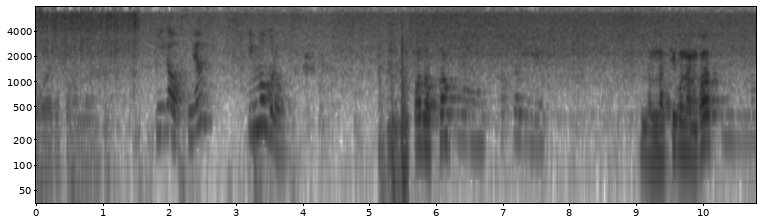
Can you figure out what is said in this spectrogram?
먹어야 될 것 같네요. 이가 없으면 잇몸으로. 뻗었어? 어, 갑자기. 넘나 피곤한 것? 음, 막.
